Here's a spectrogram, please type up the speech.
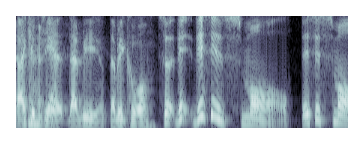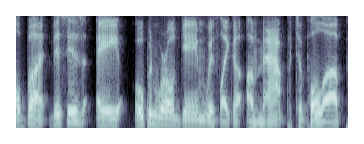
I could see yeah. it. That'd be that'd be cool. So th- this is small. This is small, but this is a open world game with like a, a map to pull up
